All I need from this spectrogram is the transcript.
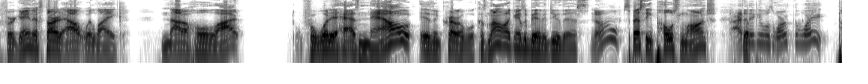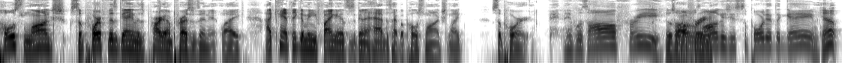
for a game that started out with like not a whole lot, for what it has now is incredible. Because not a lot of games would be able to do this, No, especially post launch. I think it was worth the wait. Post launch support for this game is probably unprecedented. Like I can't think of many fighting games that's going to have this type of post launch like support. And it was all free. It was all free. As long as you supported the game. Yep.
